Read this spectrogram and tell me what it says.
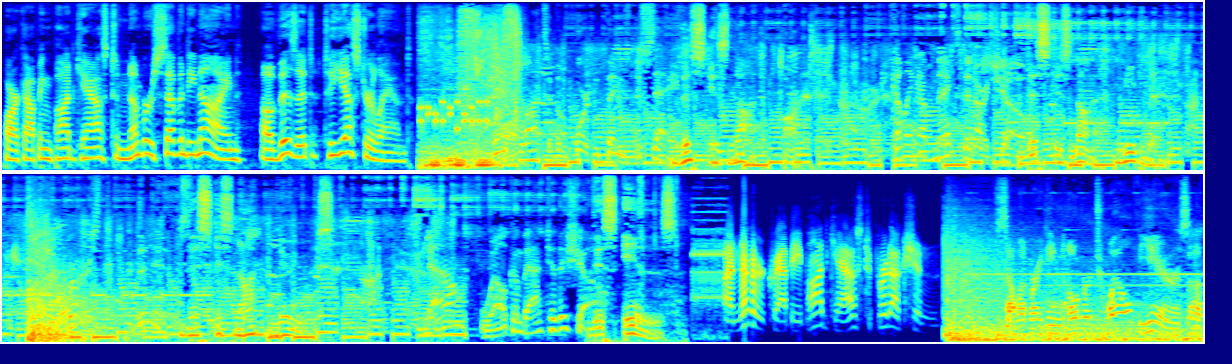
Park Hopping Podcast number 79 A Visit to Yesterland. Lots of important things to say. This is not art. Coming up next in our show. This is not media. First, the news. This is not news. Now, welcome back to the show. This is Another crappy podcast production. celebrating over 12 years of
